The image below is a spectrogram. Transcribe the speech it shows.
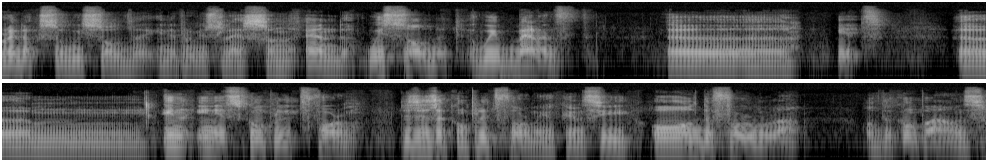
redox we solved in the previous lesson, and we solved it. We balanced uh, it um, in in its complete form. This is a complete form. You can see all the formula of the compounds,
